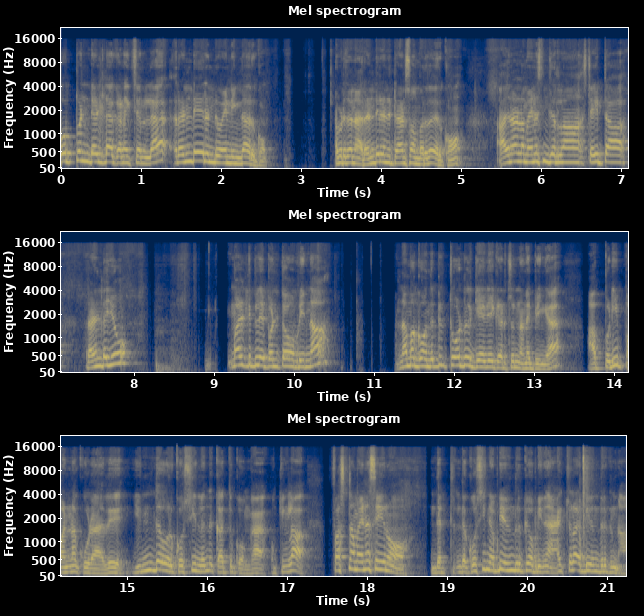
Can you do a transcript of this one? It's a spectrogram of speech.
ஓப்பன் டெல்டா கனெக்ஷனில் ரெண்டே ரெண்டு வைண்டிங் தான் இருக்கும். அப்படி தானே ரெண்டு ரெண்டு டிரான்ஸ்ஃபார்மர் தான் இருக்கும். அதனால் நம்ம என்ன செஞ்சிடலாம்? ஸ்ட்ரைட்டாக ரெண்டையும் மல்டிப்ளை பண்ணிட்டோம் அப்படின்னா நமக்கு வந்துட்டு டோட்டல் கேவியே கிடச்சுன்னு நினைப்பீங்க. அப்படி பண்ணக்கூடாது. இந்த ஒரு கொஸ்டின்லேருந்து கற்றுக்கோங்க ஓகேங்களா? ஃபஸ்ட் நம்ம என்ன செய்யணும்? இந்த இந்த கொஸ்டின் எப்படி இருந்திருக்கு அப்படின்னா ஆக்சுவலாக எப்படி இருந்திருக்குன்னா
